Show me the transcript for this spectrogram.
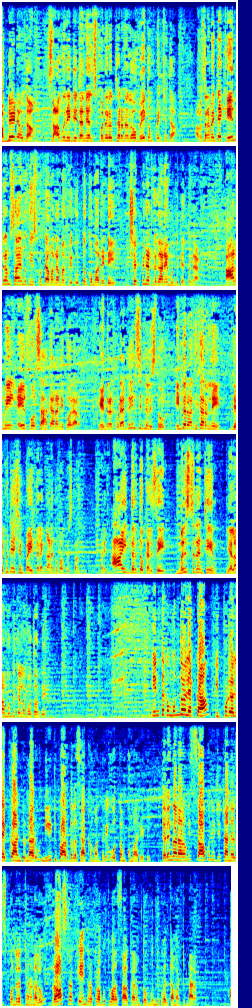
Update అవుతాం. సాగునీటి tunnels పునరుద్ధరణలో వేగం పెంచుతాం. అవసరమైతే కేంద్రం సాయము తీసుకుంటామన్న మంత్రి ఉత్తమ్ కుమార్ రెడ్డి చెప్పినట్లుగానే ముందుకెళ్తున్నారు. ఆర్మీ ఎయిర్ ఫోర్స్ సహకారాన్ని కోరారు. కేంద్రం కూడా గ్రీన్ సిగ్నల్ ఇస్తూ ఇద్దరు అధికారుల్ని డెప్యుటేషన్ పై తెలంగాణకు పంపిస్తోంది. మరి ఆ ఇద్దరితో కలిసి మినిస్టర్ అండ్ టీం ఎలా ముందుకెళ్ళబోతోంది ఇంతకు ముందో లెక్క ఇప్పుడో లెక్క అంటున్నారు నీటిపారుదల శాఖ మంత్రి ఉత్తమ్ కుమార్ రెడ్డి. తెలంగాణలోని సాగునీటి టనెల్స్ పునరుద్ధరణలో రాష్ట్ర కేంద్ర ప్రభుత్వాల సహకారంతో ముందుకు వెళ్తామంటున్నారు.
